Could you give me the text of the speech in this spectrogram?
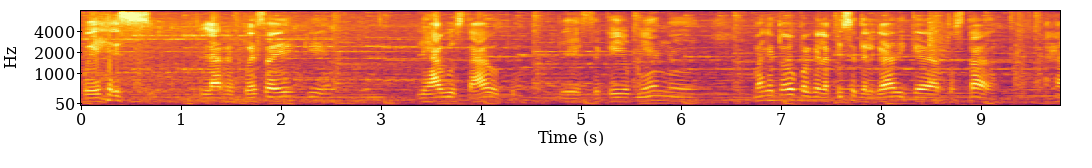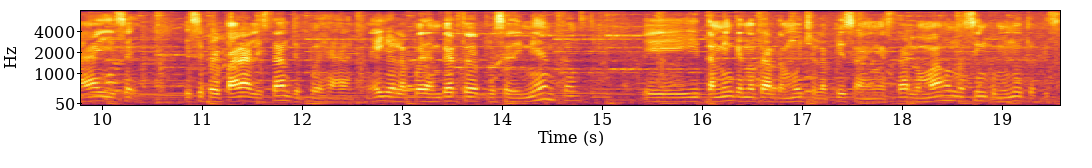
pues la respuesta es que les ha gustado, pues, desde que ellos vienen, más que todo porque la pizza es delgada y queda tostada. Ajá, y se, y se prepara al instante, pues ellos la pueden ver todo el procedimiento y, también que no tarda mucho la pizza en estar, lo más unos 5 minutos quizás.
